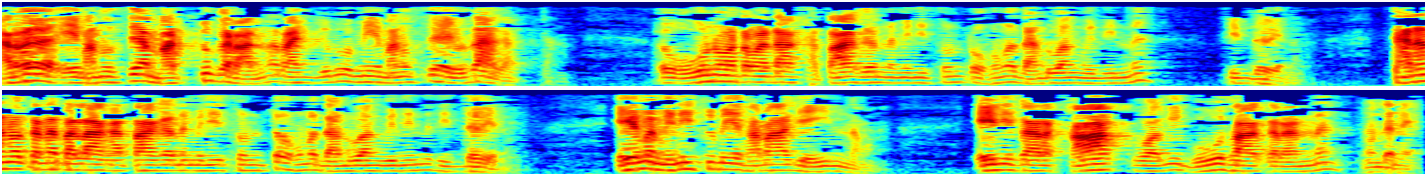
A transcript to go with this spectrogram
අර මේ මිනිස්සයා මට්ටු කරන්න රජුරෝ මේ මිනිස්සයා යොදාගත්තා. ඕනවට වඩා කතා කරන මිනිස්සුන්ට ඔහොම දඬුවම් විඳින්න සිද්ධ වෙනවා. තන නොතන බලා කතා කරන මිනිස්සුන්ට ඔහොම දඬුවම් විඳින්න සිද්ධ වෙනවා. එහෙම මිනිස්සු මේ සමාජයේ ඉන්නවා. ඒ නිසා කාක් වගේ ගෝසා කරන්න හොඳ නැහැ.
